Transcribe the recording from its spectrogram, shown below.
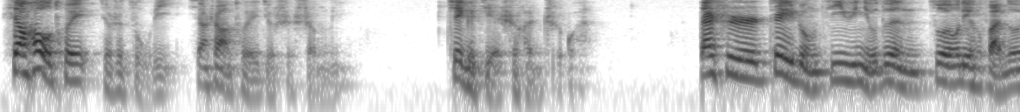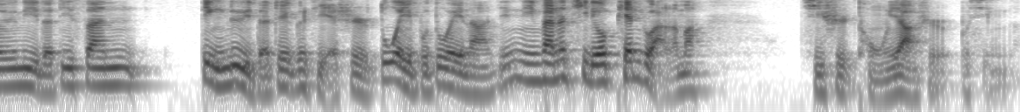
向后推就是阻力，向上推就是升力，这个解释很直观。但是这种基于牛顿作用力和反作用力的第三定律的这个解释对不对呢？就你反正气流偏转了嘛，其实同样是不行的，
